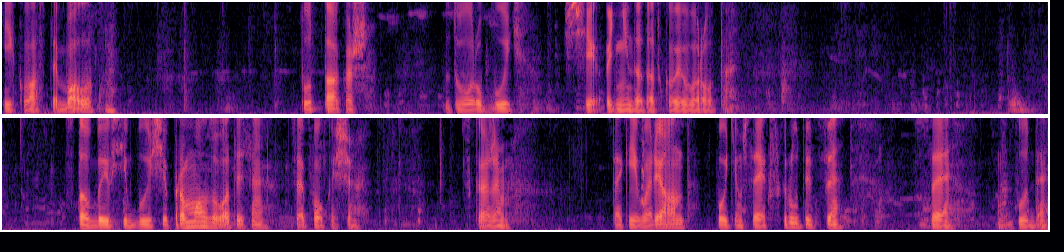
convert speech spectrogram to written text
і класти балку. Тут також з двору будуть ще одні додаткові ворота. Стовби всі будуть ще промазуватися. Це поки що, скажімо, такий варіант. Потім все як скрутиться, все буде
